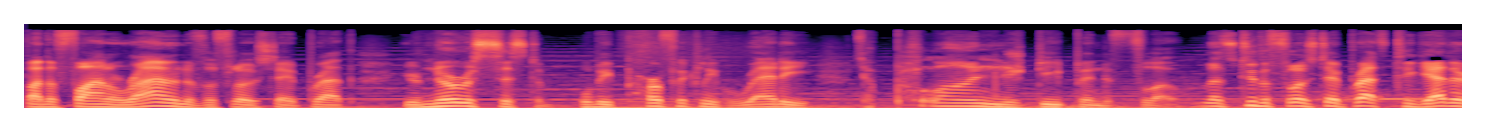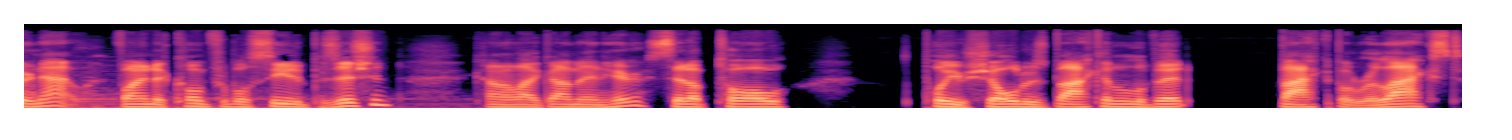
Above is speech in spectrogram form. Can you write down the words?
By the final round of the flow state breath, your nervous system will be perfectly ready to plunge deep into flow. Let's do the flow state breath together now. Find a comfortable seated position, kind of like I'm in here. Sit up tall, pull your shoulders back a little bit, back but relaxed,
